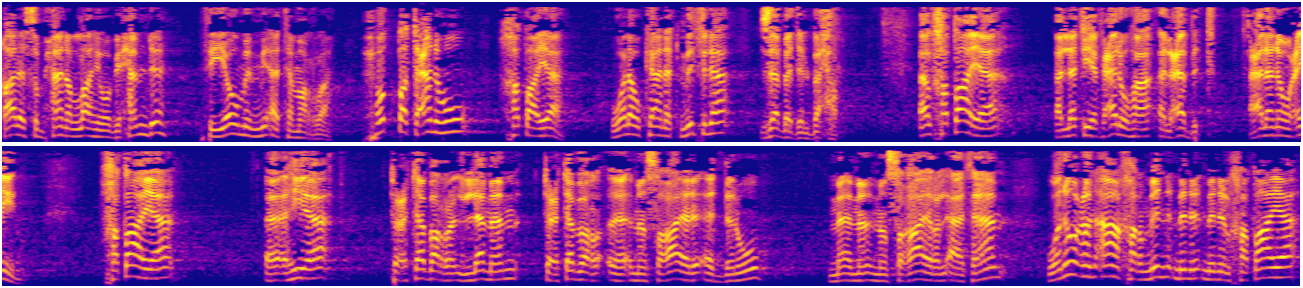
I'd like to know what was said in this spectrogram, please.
قال سبحان الله وبحمده في يوم مئة مرة. حطت عنه خطاياه ولو كانت مثل زبد البحر. الخطايا التي يفعلها العبد على نوعين. خطايا آه، هي تعتبر لمم تعتبر من صغائر الذنوب من صغائر الآثام ونوع آخر من من من الخطايا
